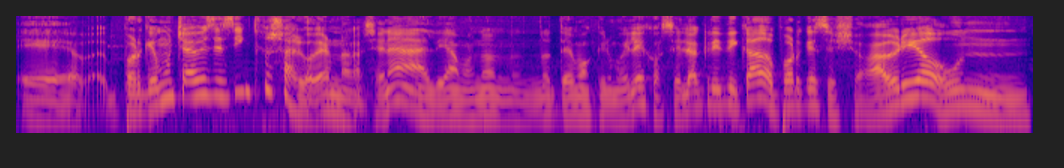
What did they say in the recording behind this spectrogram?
Eh, porque muchas veces, incluso al gobierno nacional, digamos, no, no- tenemos que ir muy lejos, se lo ha criticado por, qué sé yo, abrió un,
